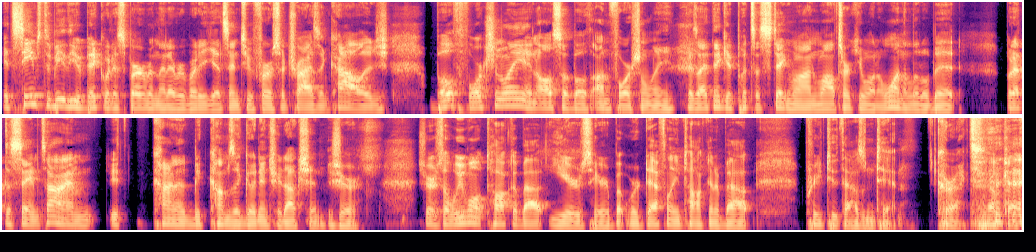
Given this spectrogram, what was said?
It seems to be the ubiquitous bourbon that everybody gets into first or tries in college, both fortunately and also both unfortunately, because I think it puts a stigma on Wild Turkey 101 a little bit. But at the same time, it kind of becomes a good introduction. Sure. Sure. So we won't talk about years here, but we're definitely talking about pre 2010. Correct. Okay.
